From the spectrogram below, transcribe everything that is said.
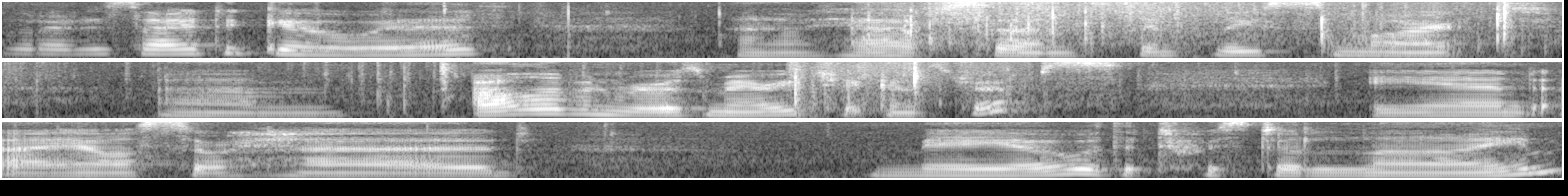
What I decided to go with. I have some Simply Smart um, olive and rosemary chicken strips. And I also had mayo with a twist of lime.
